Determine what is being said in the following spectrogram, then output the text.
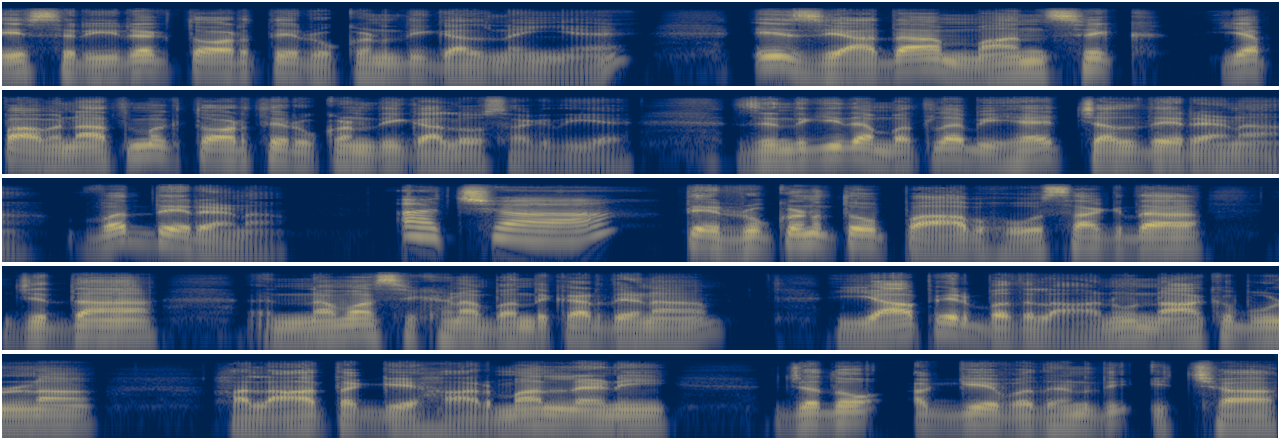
ਇਹ ਸਰੀਰਕ ਤੌਰ ਤੇ ਰੁਕਣ ਦੀ ਗੱਲ ਨਹੀਂ ਹੈ ਇਹ ਜ਼ਿਆਦਾ ਮਾਨਸਿਕ ਜਾਂ ਭਾਵਨਾਤਮਕ ਤੌਰ ਤੇ ਰੁਕਣ ਦੀ ਗੱਲ ਹੋ ਸਕਦੀ ਹੈ। ਜ਼ਿੰਦਗੀ ਦਾ ਮਤਲਬ ਹੀ ਹੈ ਚੱਲਦੇ ਰਹਿਣਾ ਵੱਧਦੇ ਰਹਿਣਾ। ਅੱਛਾ। ਤੇ ਰੁਕਣ ਤੋਂ ਭਾਵ ਹੋ ਸਕਦਾ ਜਿੱਦਾਂ ਨਵਾਂ ਸਿੱਖਣਾ ਬੰਦ ਕਰ ਦੇਣਾ ਜਾਂ ਫਿਰ ਬਦਲਾਅ ਨੂੰ ਨਾ ਕਬੂਲਣਾ ਹਾਲਾਤ ਅੱਗੇ ਹਾਰ ਮੰਨ ਲੈਣੀ ਜਦੋਂ ਅੱਗੇ ਵਧਣ ਦੀ ਇੱਛਾ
